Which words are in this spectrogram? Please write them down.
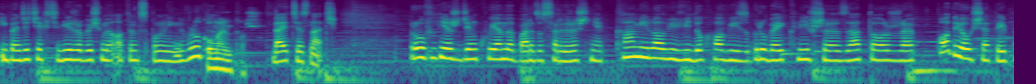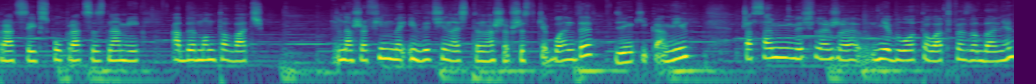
i będziecie chcieli, żebyśmy o tym wspomnieli w lutym, Komentarz. dajcie znać. Również dziękujemy bardzo serdecznie Kamilowi Widuchowi z Grubej Kliszy za to, że podjął się tej pracy i współpracy z nami, aby montować nasze filmy i wycinać te nasze wszystkie błędy. Dzięki Kamil. Czasami myślę, że nie było to łatwe zadanie.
